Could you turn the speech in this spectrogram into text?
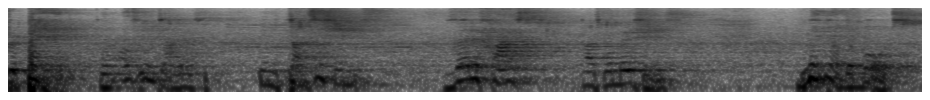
prepared, and oftentimes in transitions, very fast transformations, many of the boards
